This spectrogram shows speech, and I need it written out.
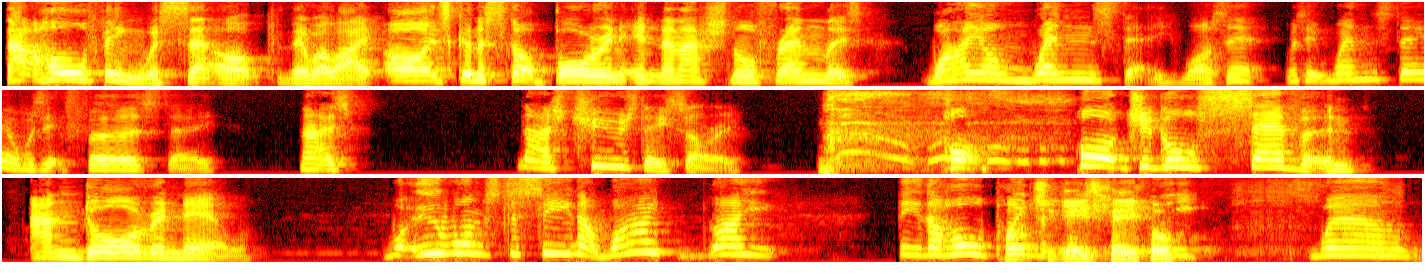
That whole thing was set up. They were like, "Oh, it's going to stop boring international friendlies." Why on Wednesday was it? Was it Wednesday or was it Thursday? No, it's Tuesday. Sorry, Por- Portugal seven, Andorra nil. What, who wants to see that? Why, like, the, the whole point Portuguese of people? League- well,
